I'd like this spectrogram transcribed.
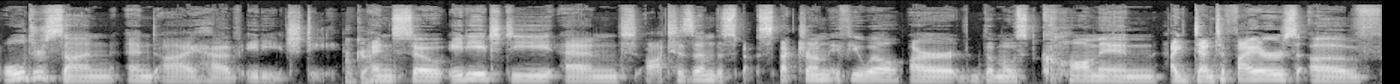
older son and I have ADHD. Okay. And so ADHD and autism, the spe- spectrum, if you will, are the most common identifiers of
